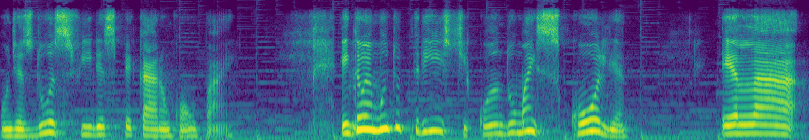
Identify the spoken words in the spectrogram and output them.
onde as duas filhas pecaram com o pai. Então é muito triste quando uma escolha ela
